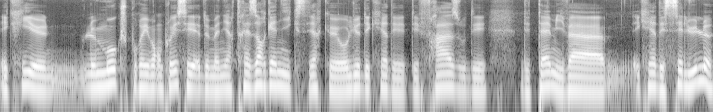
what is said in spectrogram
écrit, euh, le mot que je pourrais employer, c'est de manière très organique. C'est-à-dire qu'au lieu d'écrire des, phrases ou des, thèmes, il va écrire des cellules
